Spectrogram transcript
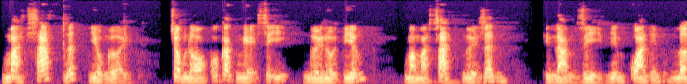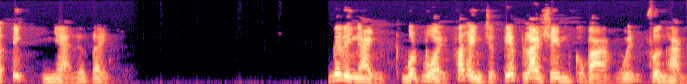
mạt sát rất nhiều người, trong đó có các nghệ sĩ, người nổi tiếng, mà mà sát người dân thì làm gì liên quan đến lợi ích nhà nước đây? Đây là hình ảnh một buổi phát hình trực tiếp livestream của bà Nguyễn Phương Hằng.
